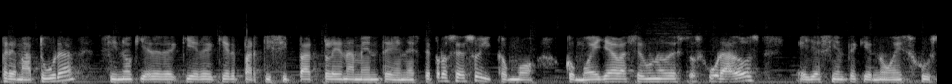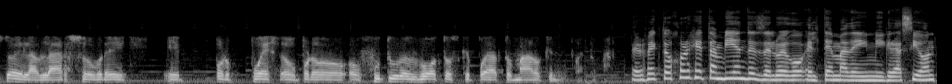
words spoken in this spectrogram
prematura, sino quiere, quiere, quiere participar plenamente en este proceso y como, como ella va a ser uno de estos jurados, ella siente que no es justo el hablar sobre eh, propuestas o, o, futuros votos que pueda tomar o que no pueda tomar. Perfecto, Jorge. También, desde luego, el tema de inmigración.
